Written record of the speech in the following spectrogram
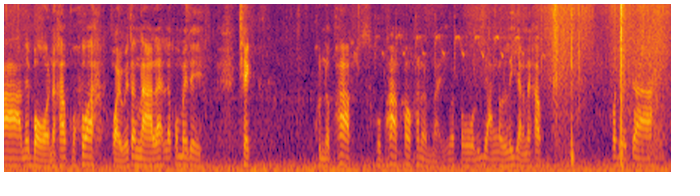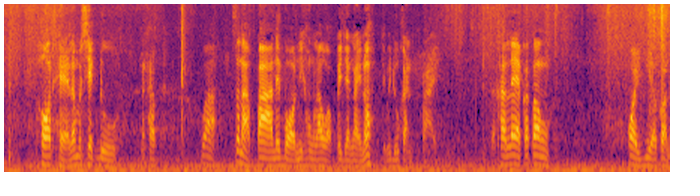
ลาในบ่อนะครับ เพราะว่าปล่อยไว้ตั้งนานแล้ว แล้วก็ไม่ได้เช็คคุณภาพสุขภาพเข้าขนาดไหนว่าโตหรือยังหรือยังนะครับ ก็เดี๋ยวจะทอดแถแล้วมาเช็คดูนะครับ ว่าสนามปลาในบ่อนี้ของเราอะเป็นยังไงเนาะเดี๋ยวไปดูกันไป แต่ขั้นแรกก็ต้องปล่อยเหยื่อก่อน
